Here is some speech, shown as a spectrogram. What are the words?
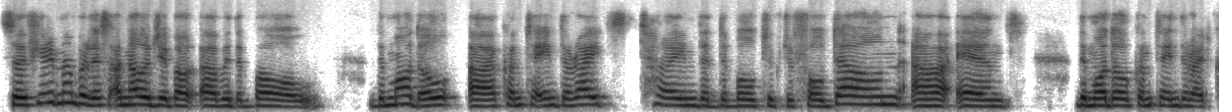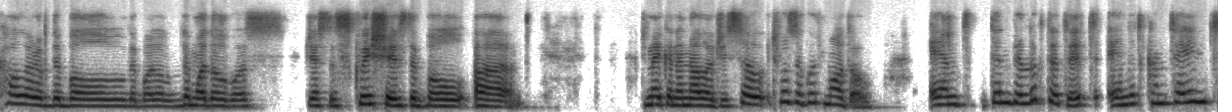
So if you remember this analogy about uh, with the ball, the model uh, contained the right time that the ball took to fall down, uh, and the model contained the right color of the ball. The model the model was just as squishy as the ball. Uh, to make an analogy, so it was a good model. And then we looked at it, and it contained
